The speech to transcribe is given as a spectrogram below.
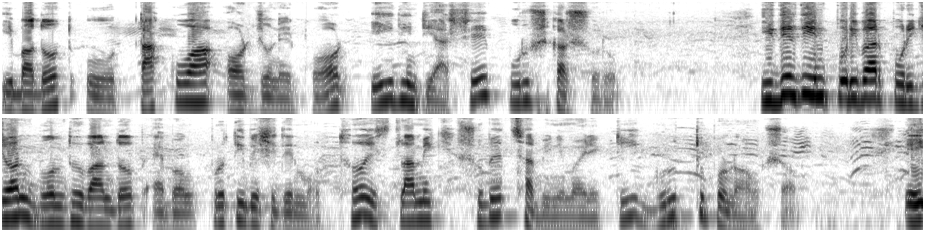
ইবাদত ও তাকোয়া অর্জনের পর এই দিনটি আসে পুরস্কার স্বরূপ। ঈদের দিন পরিবার, পরিজন বন্ধু বান্ধব এবং প্রতিবেশীদের মধ্যে ইসলামিক শুভেচ্ছা বিনিময়ের একটি গুরুত্বপূর্ণ অংশ। এই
